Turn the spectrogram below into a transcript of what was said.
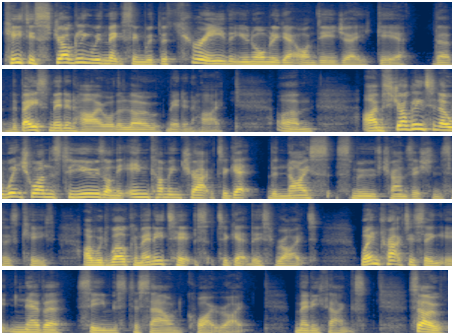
Keith is struggling with mixing with the three that you normally get on DJ gear, the, the bass, mid and high, or the low, mid and high. Um, I'm struggling to know which ones to use on the incoming track to get the nice smooth transition, says Keith. I would welcome any tips to get this right. When practicing, it never seems to sound quite right. Many thanks. So,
